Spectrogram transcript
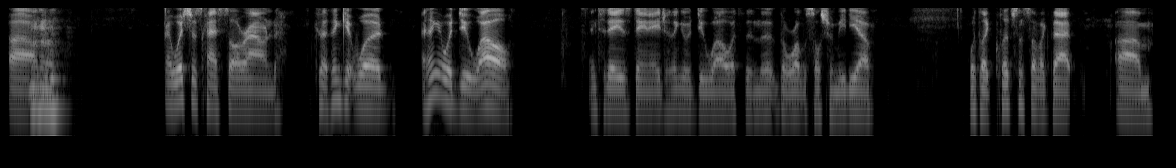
Um, Mhm. I wish it was kind of still around because I think it would. I think it would do well in today's day and age. I think it would do well within the, the world of social media with like clips and stuff like that. Um,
